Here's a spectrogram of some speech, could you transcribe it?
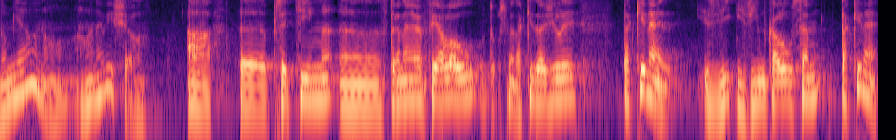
No měl, no, ale nevyšel. A e, předtím e, s trenérem Fialou, to už jsme taky zažili, taky ne. S Jiřím Kalousem taky ne.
